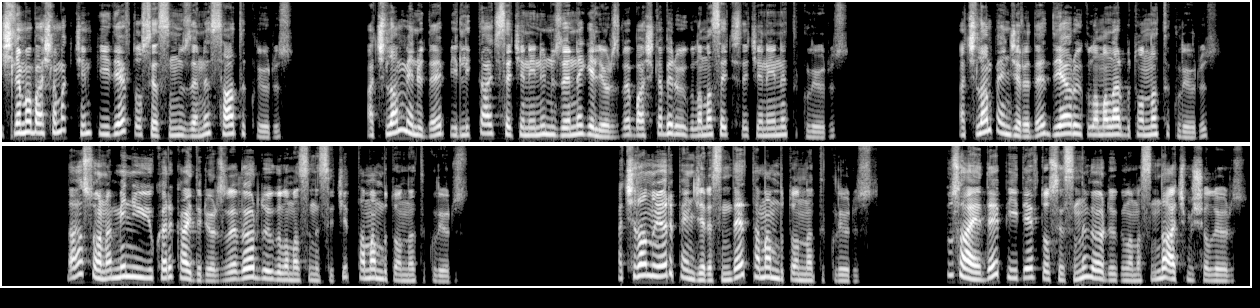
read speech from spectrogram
İşleme başlamak için PDF dosyasının üzerine sağ tıklıyoruz. Açılan menüde Birlikte aç seçeneğinin üzerine geliyoruz ve başka bir uygulama seç seçeneğine tıklıyoruz. Açılan pencerede Diğer uygulamalar butonuna tıklıyoruz. Daha sonra menüyü yukarı kaydırıyoruz ve Word uygulamasını seçip Tamam butonuna tıklıyoruz. Açılan uyarı penceresinde Tamam butonuna tıklıyoruz. Bu sayede PDF dosyasını Word uygulamasında açmış oluyoruz.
